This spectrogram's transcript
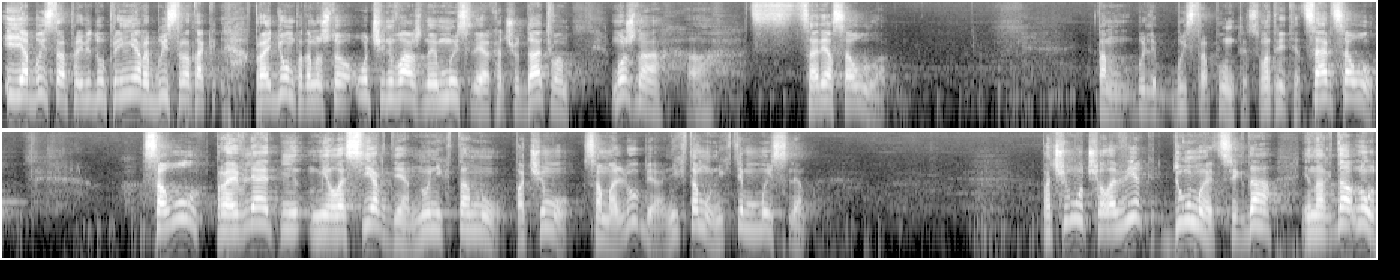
И я быстро приведу примеры, быстро так пройдем, потому что очень важные мысли я хочу дать вам. Можно а, царя Саула? Там были быстро пункты. Смотрите, царь Саул. Саул проявляет милосердие, но не к тому. Почему? Самолюбие не к тому, не к тем мыслям. Почему человек думает всегда, иногда, ну,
